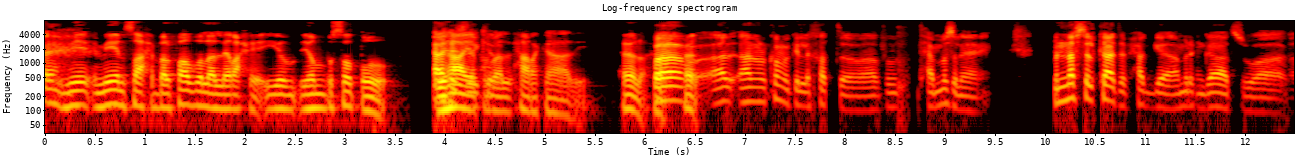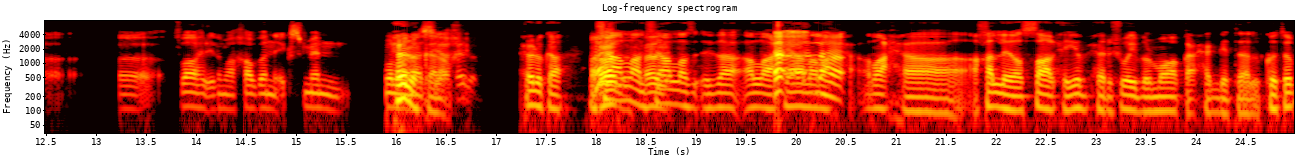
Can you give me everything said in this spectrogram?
إيه. مين, صاحب الفضل اللي راح ينبسط ويهايط كذا. بالحركة هذه حلو حلو. هذا من ال comic اللي اخذته متحمس له يعني من نفس الكاتب حق American Gods و آه، ظاهر إذا ما خاب ظني إكس والله حلو كلام. يا أخي حلو كلام إن حلو، شاء الله إن حلو. شاء الله إذا الله أحيانا راح راح آه، أخلي الصالح يبحر شوي بالمواقع حقت الكتب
